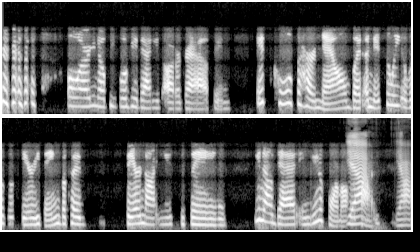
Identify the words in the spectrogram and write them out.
or you know, people get daddy's autograph, and it's cool to her now. But initially, it was a scary thing because they're not used to seeing, you know, dad in uniform all yeah, the time. Yeah.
